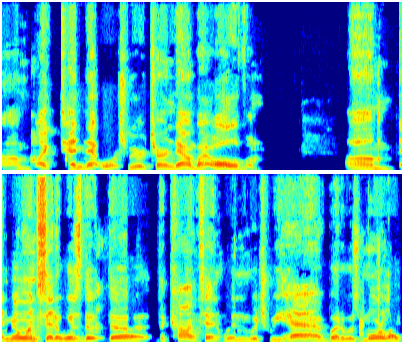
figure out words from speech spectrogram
um, like ten networks. We were turned down by all of them, um, and no one said it was the the the content in which we have, but it was more like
